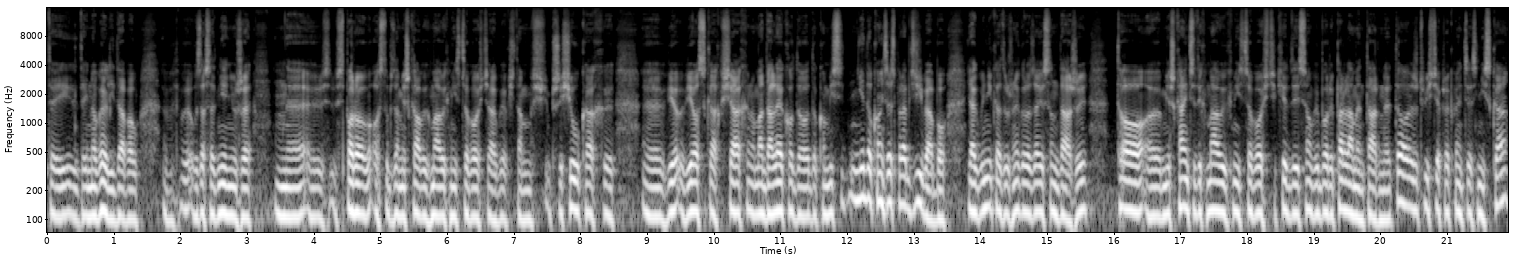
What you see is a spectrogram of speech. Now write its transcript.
tej, tej noweli dawał w uzasadnieniu, że e, sporo osób zamieszkałych w małych miejscowościach, jakichś tam przysiłkach, y, y, wioskach, wsiach, no ma daleko do, do komisji, nie do końca jest prawdziwa, bo jak wynika z różnego rodzaju sondaży, to e, mieszkańcy tych małych miejscowości, kiedy są wybory parlamentarne, to rzeczywiście frekwencja jest niska,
